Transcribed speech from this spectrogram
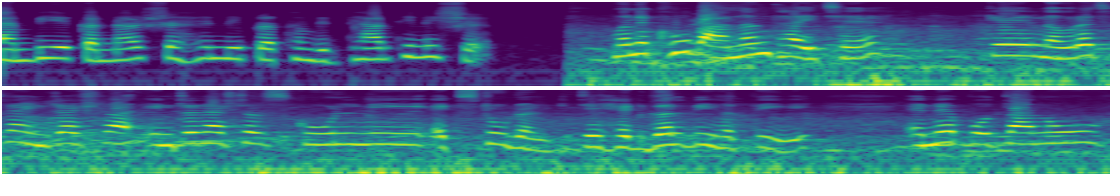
એમબીએ કરનાર શહેરની પ્રથમ વિદ્યાર્થીની છે. મને ખૂબ આનંદ થાય છે કે નવરચના ઇન્ટરનેશનલ ઇન્ટરનેશનલ સ્કૂલની એક સ્ટુડન્ટ જે હેડગર્લ બી હતી, એને પોતાનું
